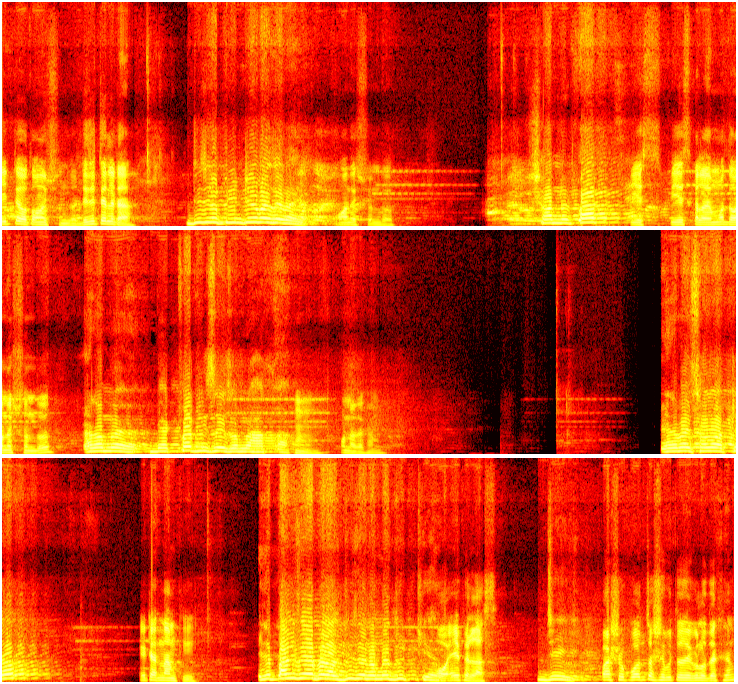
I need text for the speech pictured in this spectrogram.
এইটাও তো অনেক সুন্দর। ডিজিটাল এটা? ডিজিটাল প্রিন্টের মাঝে ভাই। অনেক সুন্দর। সামনের পাট পিএস পিএস কালারের মধ্যে অনেক সুন্দর। আর আমরা ব্যাক পাট নিচে আমরা হাতা হুম ওনা দেখান। এটা ভাই সালোয়ারটা। এটার নাম কি? এটা প্লাস ডিজাইন আমরা ও এ প্লাস জি। ভিতরে এগুলো দেখেন।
